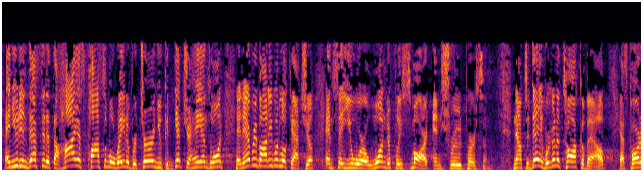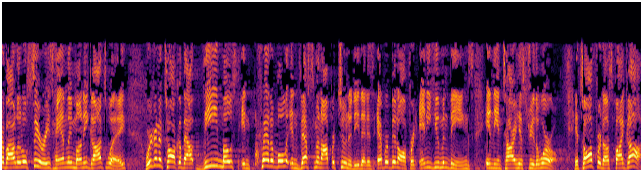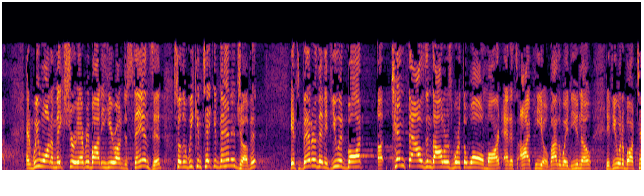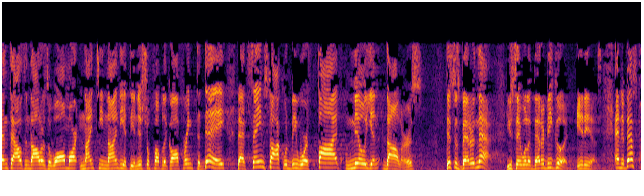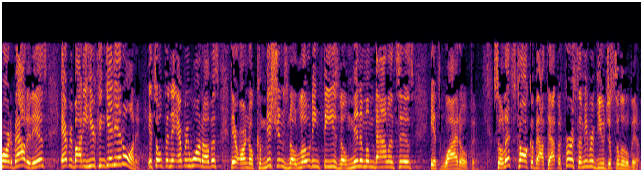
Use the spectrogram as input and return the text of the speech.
And you'd invest it at the highest possible rate of return you could get your hands on, and everybody would look at you and say you were a wonderfully smart and shrewd person. Now today we're going to talk about, as part of our little series, Handling Money God's Way, we're going to talk about the most incredible investment opportunity that has ever been offered any human beings in the entire history of the world. It's offered us by God. And we want to make sure everybody here understands it so that we can take advantage of it. It's better than if you had bought uh, $10,000 worth of Walmart at its IPO. By the way, do you know if you would have bought $10,000 of Walmart in 1990 at the initial public offering, today that same stock would be worth $5 million. This is better than that. You say, well, it better be good. It is. And the best part about it is everybody here can get in on it. It's open to every one of us. There are no commissions, no loading fees, no minimum balances. It's wide open. So let's talk about that. But first, let me review just a little bit.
